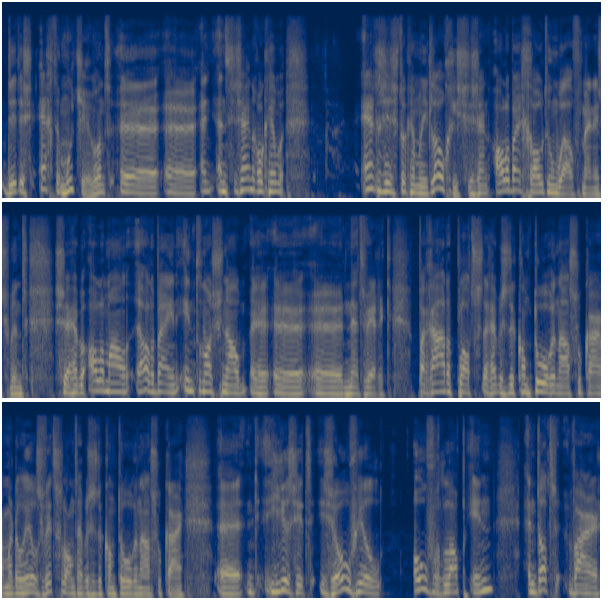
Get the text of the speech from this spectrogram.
Dit is echt een moedje. Want uh, uh, en, en ze zijn er ook helemaal ergens is het ook helemaal niet logisch. Ze zijn allebei groot in wealth management. Ze hebben allemaal, allebei een internationaal uh, uh, netwerk. Paradeplats, daar hebben ze de kantoren naast elkaar. Maar door heel Zwitserland hebben ze de kantoren naast elkaar. hier zit zoveel overlap in. En dat waar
